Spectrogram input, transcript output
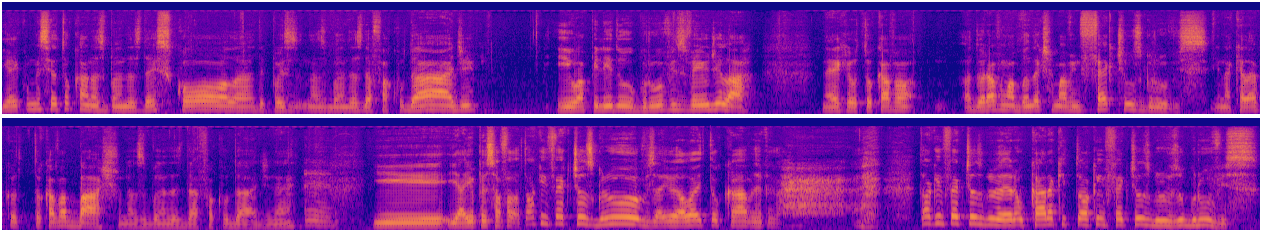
E aí comecei a tocar nas bandas da escola, depois nas bandas da faculdade. E o apelido Grooves veio de lá, né? Que eu tocava adorava uma banda que chamava Infectious Grooves. E naquela época eu tocava baixo nas bandas da faculdade, né? É. E, e aí o pessoal fala, toca Infectious Grooves. Aí eu ia lá e tocava. Ficava, toca Infectious Grooves. Era o cara que toca Infectious Grooves, o Grooves.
